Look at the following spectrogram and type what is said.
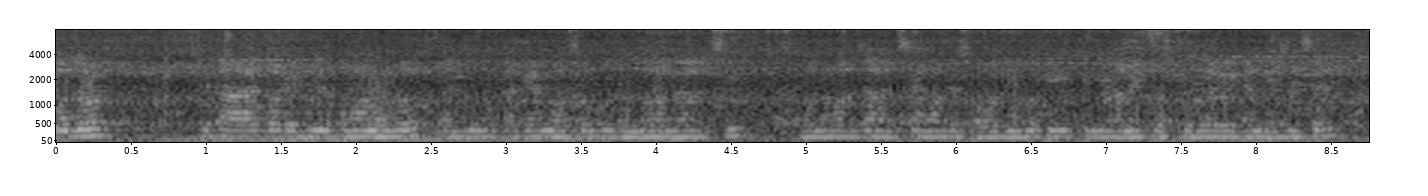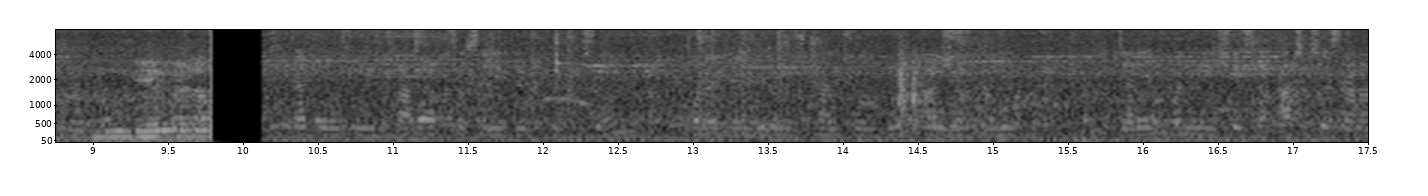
নজর সেটা আরেকবার এখানে প্রমাণ হলো। তার জন্য তাকে আমি অসংখ্য ধন্যবাদ জানাচ্ছি। ধন্যবাদ জানাচ্ছি আমাদের সভাধিপতি তিনি অনেক কষ্ট করে এখানে এসেছেন। এবং ডিএম ম্যাডাম সেলিব্রেট করছে। অলরেডি মেয়েদের অনুষ্ঠান চলবে আশা করি যারা এখানে এসে আসছে তারা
